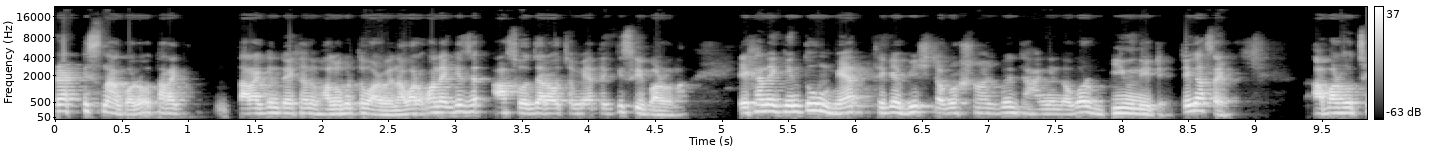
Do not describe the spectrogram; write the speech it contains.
প্র্যাকটিস না করো, তারা তারা কিন্তু এখানে ভালো করতে পারবে না। আবার অনেকে আসো যারা হচ্ছে ম্যাথে কিছুই পারো না, এখানে কিন্তু ম্যাথ থেকে বিশটা প্রশ্ন আসবে জাহাঙ্গীরনগর বি ইউনিটে ঠিক আছে? আবার হচ্ছে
